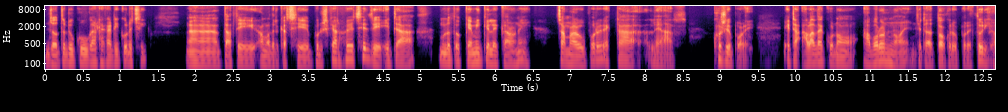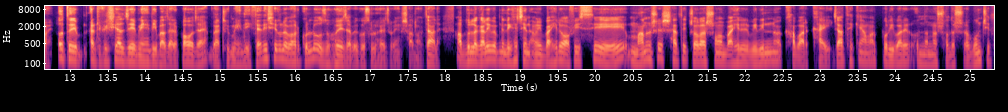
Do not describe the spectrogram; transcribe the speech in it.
যতটুকু ঘাটাঘাটি করেছি তাতে আমাদের কাছে পরিষ্কার হয়েছে যে এটা মূলত কেমিক্যালের কারণে চামড়ার উপরের একটা লেয়ার খসে পড়ে। এটা আলাদা কোনো আবরণ নয় যেটা ত্বকের উপরে তৈরি হয়। অতএব আর্টিফিশিয়াল যে মেহেদি বাজারে পাওয়া যায় ব্যাটারি মেহেদি ইত্যাদি, সেগুলো ব্যবহার করলে ওজু হয়ে যাবে, গোসল হয়ে যাবে ইনশাআল্লাহ তাহলে আবদুল্লাহ গালিব, আপনি দেখেছেন আমি বাহিরে অফিসে মানুষের সাথে চলার সময় বাহিরের বিভিন্ন খাবার খাই, যা থেকে আমার পরিবারের অন্যান্য সদস্যরা বঞ্চিত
